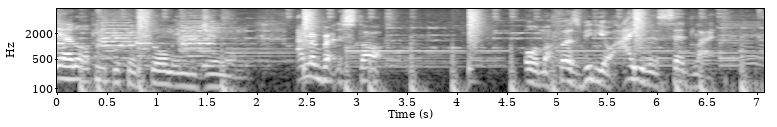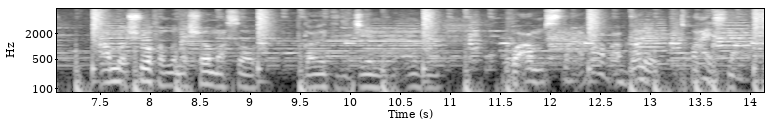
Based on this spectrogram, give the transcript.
Yeah, a lot of people can film in the gym. I remember at the start, or my first video, I even said like, I'm not sure if I'm gonna show myself going to the gym whatever. But I'm I've done it twice now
